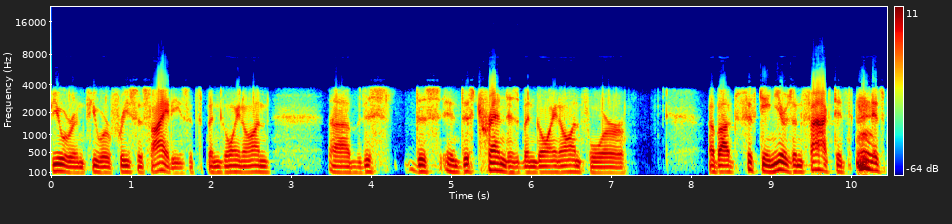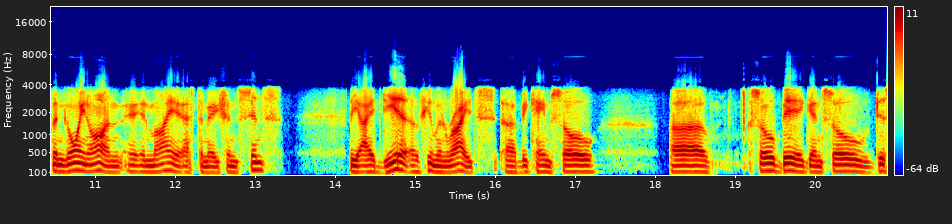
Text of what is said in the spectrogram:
fewer and fewer free societies. It's been going on. this this this trend has been going on for about 15 years. In fact, it, it's been going on, in my estimation, since the idea of human rights uh, became so uh, so big and so dis,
